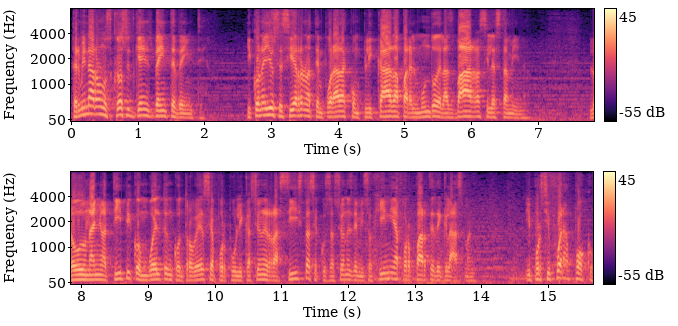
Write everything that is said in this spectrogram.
Terminaron los CrossFit Games 2020 y con ellos se cierra una temporada complicada para el mundo de las barras y la estamina. Luego de un año atípico envuelto en controversia por publicaciones racistas y acusaciones de misoginia por parte de Glassman. Y por si fuera poco,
